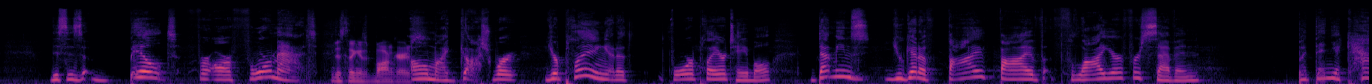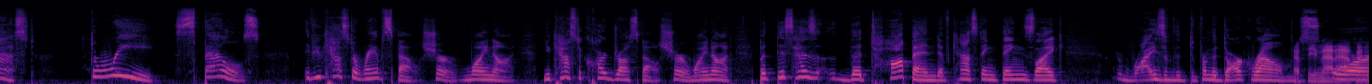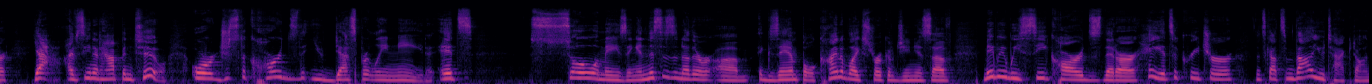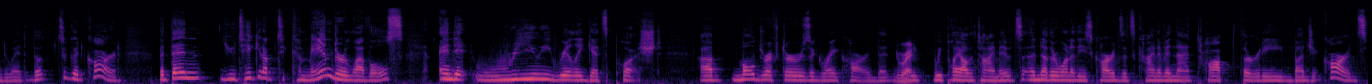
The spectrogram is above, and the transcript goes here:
This is built for our format. This thing is bonkers. Oh my gosh, we're you're playing at a four player table. That means you get a 5 5 flyer for seven, but then you cast three spells. If you cast a ramp spell, sure, why not? You cast a card draw spell, sure, why not? But this has the top end of casting things like Rise of the from the Dark Realms. I've seen that or, happen. Yeah, I've seen it happen too. Or just the cards that you desperately need. It's so amazing. And this is another um, example, kind of like Stroke of Genius, of maybe we see cards that are, hey, it's a creature that's got some value tacked onto it. That's a good card. But then you take it up to commander levels and it really, really gets pushed. Uh, Mulldrifter is a great card that Right. we, we play all the time. It's another one of these cards that's kind of in that top 30 budget cards.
